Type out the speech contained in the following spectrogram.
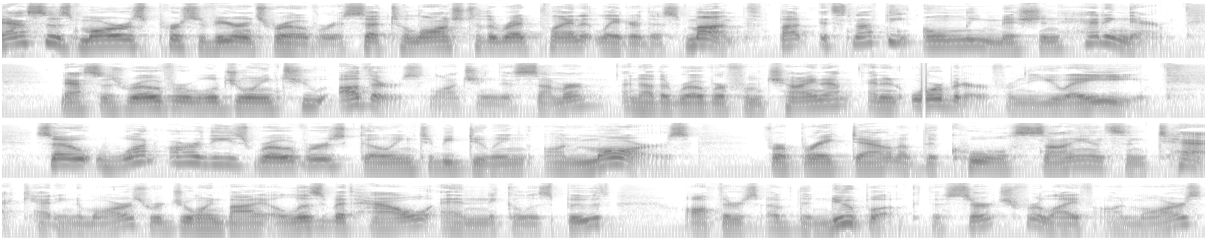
NASA's Mars Perseverance rover is set to launch to the Red Planet later this month, but it's not the only mission heading there. NASA's rover will join two others launching this summer another rover from China and an orbiter from the UAE. So, what are these rovers going to be doing on Mars? For a breakdown of the cool science and tech heading to Mars, we're joined by Elizabeth Howell and Nicholas Booth, authors of the new book, The Search for Life on Mars.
